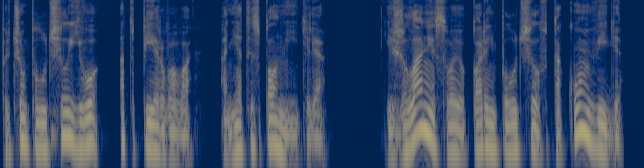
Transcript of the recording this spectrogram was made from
причем получил его от первого, а не от исполнителя. И желание свое парень получил в таком виде,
